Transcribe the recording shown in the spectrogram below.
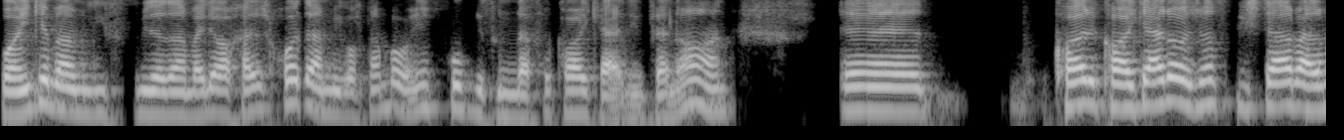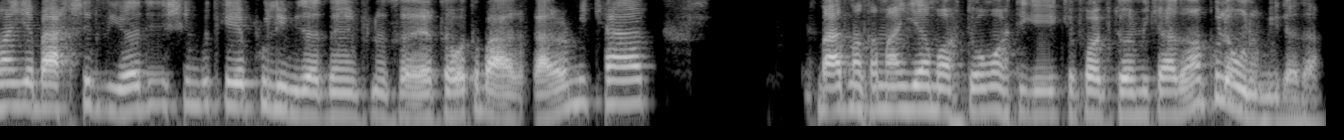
با اینکه بهم لیست می‌دادم ولی آخرش خودم می‌گفتم بابا این خوب نیست اون دفعه کار کردیم فلان. کار کارکرد آژانس بیشتر برای من یه بخش زیادیش این بود که یه پولی می‌داد به اینفلوئنسر ارتباط رو برقرار می‌کرد. بعد مثلا من یه ماه دو ماه دیگه که فاکتور می‌کردم پول اونو می‌دادم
